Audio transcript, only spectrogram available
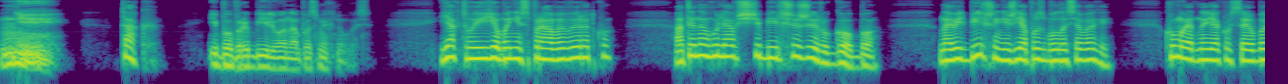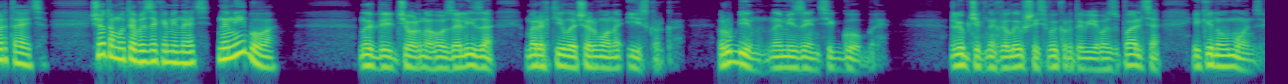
Ні. Так. І попри біль вона посміхнулась. Як твої йобані справи, виродку? А ти нагуляв ще більше жиру, Гоббо. Навіть більше, ніж я позбулася ваги. Кумедно, як усе обертається. Що там у тебе за камінець? Не мій, бува? На тлі чорного заліза мерехтіла червона іскорка, рубін на мізинці гобби. Любчик, нахилившись, викрутив його з пальця і кинув Монзі.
